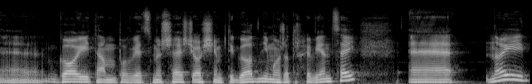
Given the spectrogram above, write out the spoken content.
e, goi tam powiedzmy 6-8 tygodni, może trochę więcej. No i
